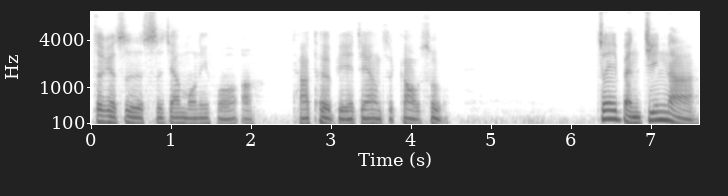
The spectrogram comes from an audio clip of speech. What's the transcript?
这个是释迦牟尼佛啊，他特别这样子告诉这一本经啊，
